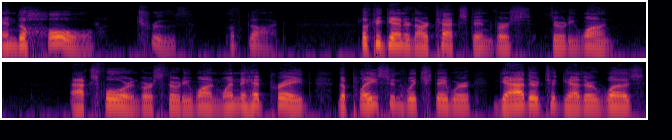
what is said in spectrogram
and the whole truth of God. Look again at our text in verse 31. Acts 4 and verse 31. When they had prayed, the place in which they were gathered together was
